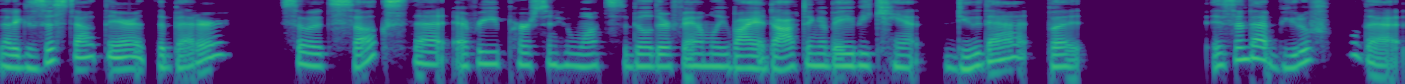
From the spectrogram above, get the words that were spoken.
that exist out there, the better. So it sucks that every person who wants to build their family by adopting a baby can't do that. But isn't that beautiful that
